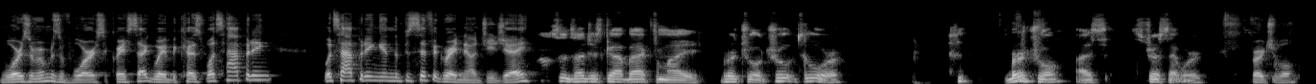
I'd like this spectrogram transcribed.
wars and rumors of wars. A great segue because what's happening? What's happening in the Pacific right now, GJ? Since I just got back from my virtual tour, virtual, I stress that word. Virtual.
